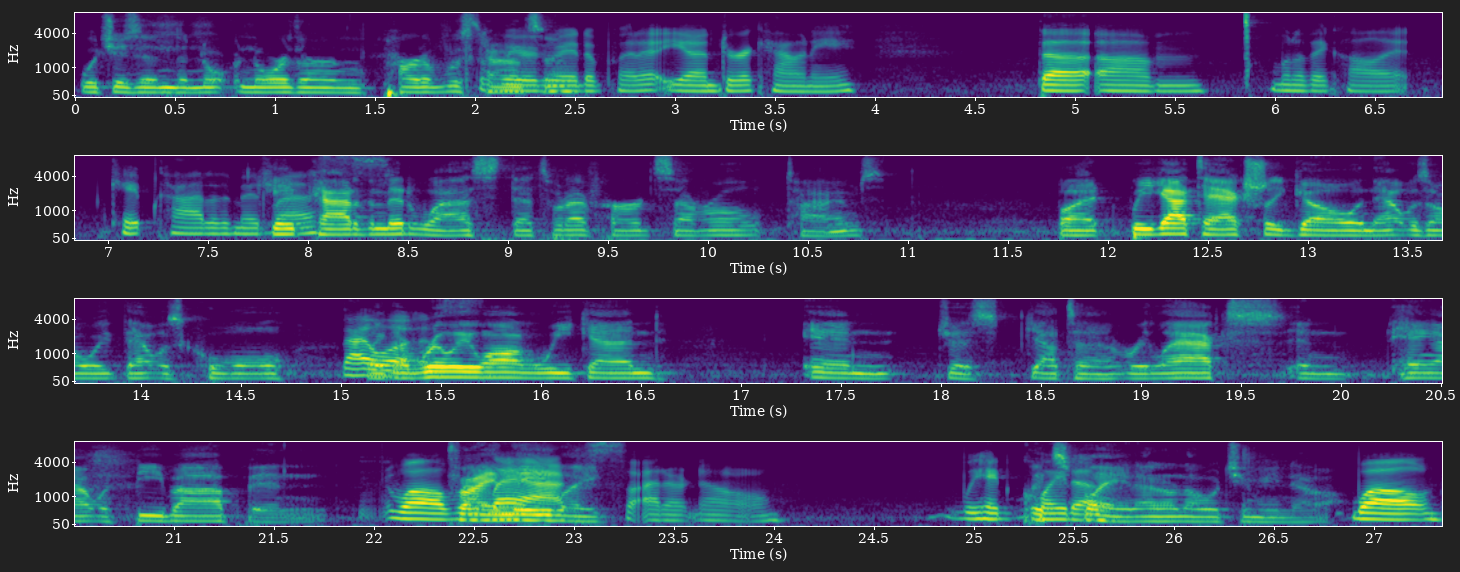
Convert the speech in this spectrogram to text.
which is in the nor- northern part of It's a weird way to put it. Yeah, in Dura County. The um, what do they call it? Cape Cod of the Midwest. Cape Cod of the Midwest. That's what I've heard several times. But we got to actually go, and that was always that was cool. That like was. a really long weekend, and just got to relax and hang out with Bebop and Well, finally, relax. I don't know. We had quite a explain. I don't know what you mean now. well,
